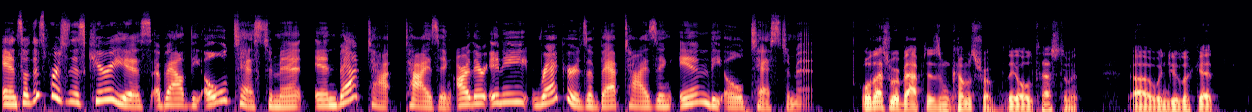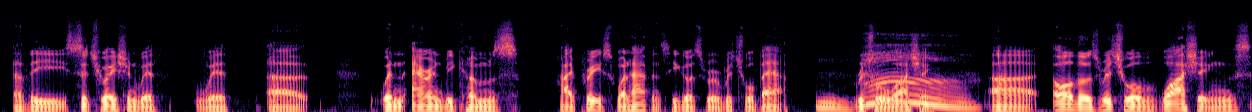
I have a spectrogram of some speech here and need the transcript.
And so this person is curious about the Old Testament and baptizing. Are there any records of baptizing in the Old Testament? Well, that's where baptism comes from, the Old Testament. Uh, when you look at uh, the situation with with uh, when Aaron becomes high priest, what happens? He goes through a ritual bath, ritual washing. Uh, all those ritual washings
